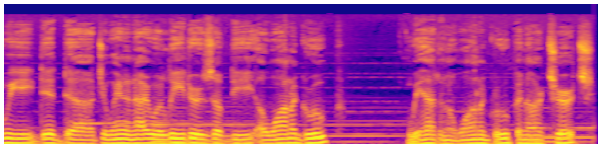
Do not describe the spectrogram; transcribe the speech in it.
we did. Uh, Joanne and I were leaders of the Awana group. We had an Awana group in our church.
